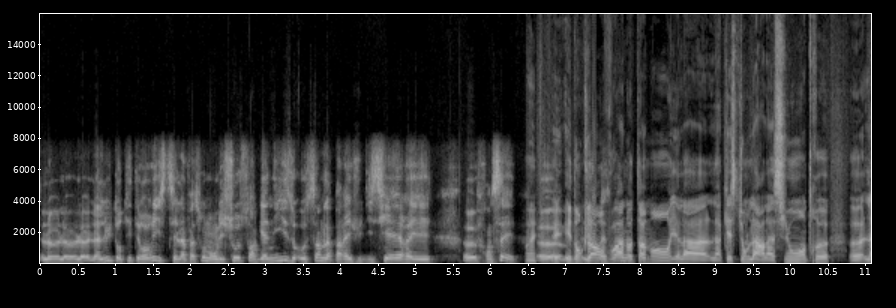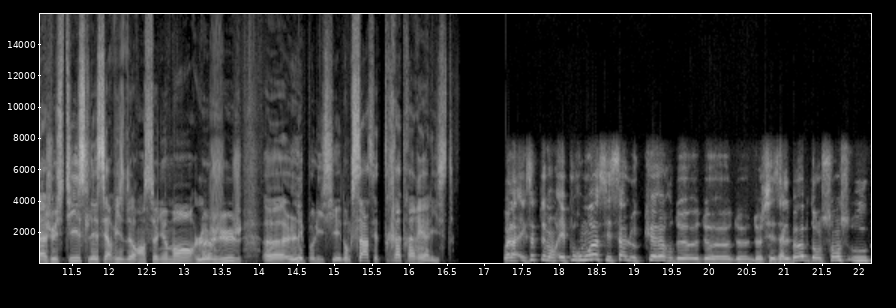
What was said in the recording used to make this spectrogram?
la lutte antiterroriste, c'est la façon dont les choses s'organisent au sein de l'appareil judiciaire et euh, français. Euh, et, donc là, on voit notamment il y a la, question de la relation entre la justice, les services de renseignement, le juge, les policiers. Donc ça, c'est très très réaliste. Voilà, exactement. Et pour moi, c'est ça le cœur de, de, ces albums, dans le sens où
